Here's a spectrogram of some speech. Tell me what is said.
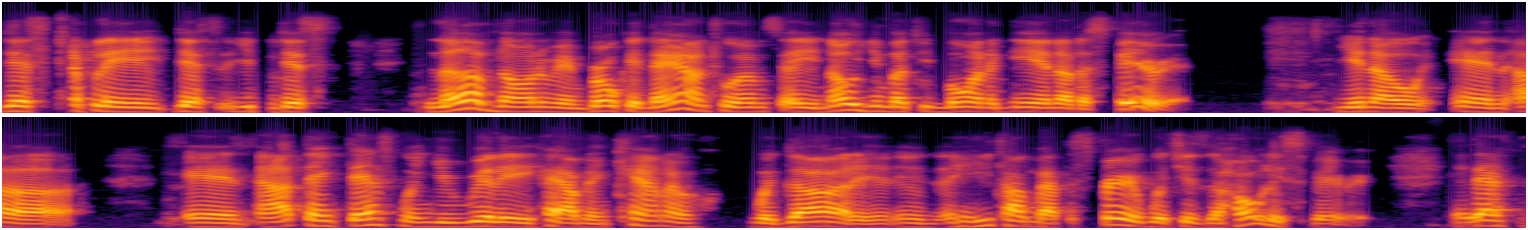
just simply just you just loved on him and broke it down to him, say, "No, you must be born again of the Spirit." You know, and uh, and I think that's when you really have encounter with God, and, and he talking about the Spirit, which is the Holy Spirit, and that's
